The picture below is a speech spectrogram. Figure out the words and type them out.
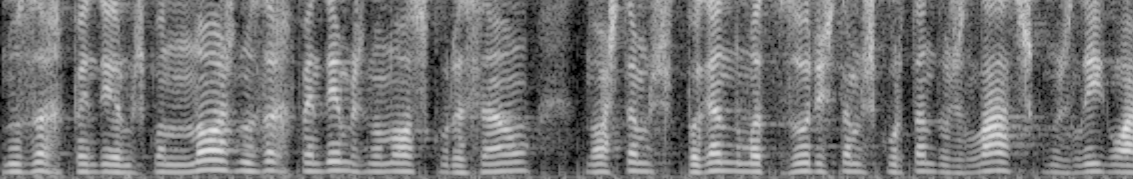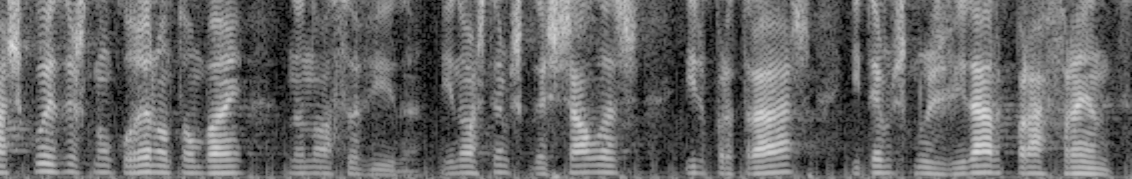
nos arrependermos. Quando nós nos arrependemos no nosso coração, nós estamos pagando uma tesoura e estamos cortando os laços que nos ligam às coisas que não correram tão bem na nossa vida. E nós temos que deixá-las ir para trás e temos que nos virar para a frente,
